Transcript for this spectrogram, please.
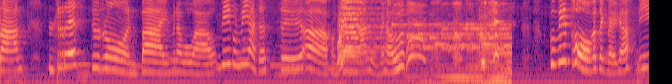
ร้าน Restaurant by มะนาวว้าวพี่คุณพี่อยากจะซื้อเอ่อของกินร้านหนูไหมคะคุณพี่คุณพี่โผล่มาจากไหนคะ นี่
